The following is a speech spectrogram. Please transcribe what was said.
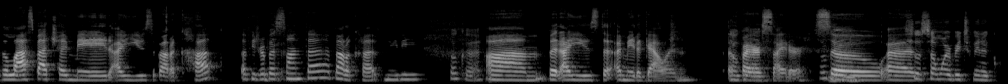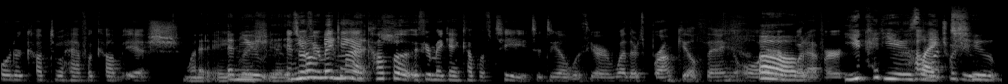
the last batch I made. I used about a cup of yerba Okay. santa, about a cup maybe. Okay. Um, but I used I made a gallon of Okay. fire cider. So uh, so somewhere between a quarter cup to a half a cup ish. one to eight and you- ratio. and And you so if you're don't need making a cup of if you're making a cup of tea to deal with your whether it's bronchial thing or Oh, whatever, you could use like two you-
